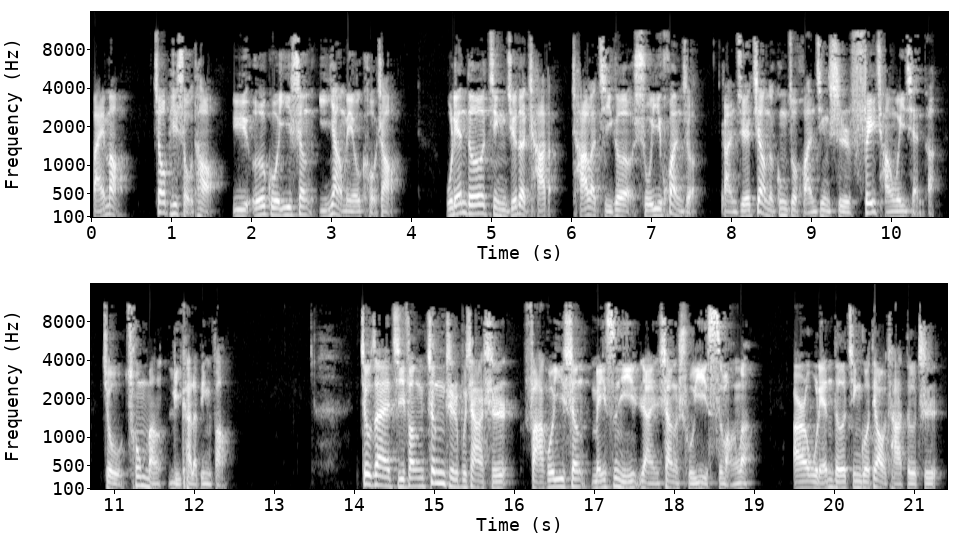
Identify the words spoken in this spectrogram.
白帽、胶皮手套，与俄国医生一样没有口罩。伍连德警觉地查查了几个鼠疫患者，感觉这样的工作环境是非常危险的，就匆忙离开了病房。就在几方争执不下时，法国医生梅斯尼染上鼠疫死亡了。而伍连德经过调查得知，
